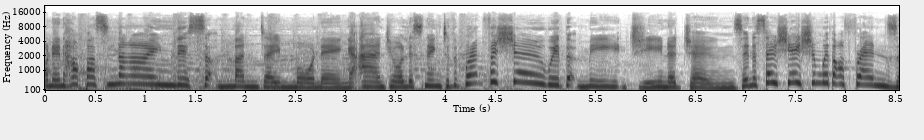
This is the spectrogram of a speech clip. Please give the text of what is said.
Morning, half past nine this Monday morning, and you're listening to The Breakfast Show with me, Gina Jones, in association with our friends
